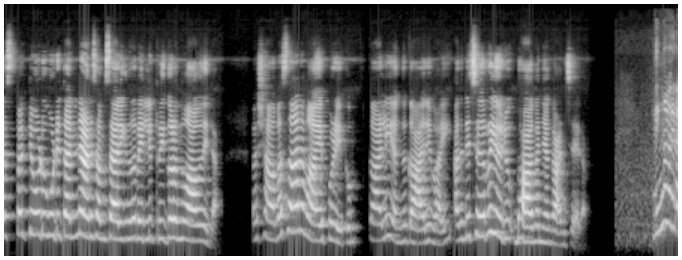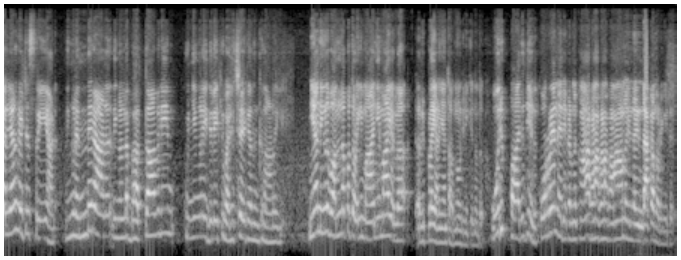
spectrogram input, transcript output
റെസ്പെക്റ്റോട് കൂടി തന്നെയാണ് സംസാരിക്കുന്നത്. വലിയ ട്രിഗർ ഒന്നും ആവുന്നില്ല. പക്ഷെ അവസാനമായപ്പോഴേക്കും കളി അങ്ങ് കാര്യമായി. അതിന്റെ ചെറിയൊരു ഭാഗം ഞാൻ കാണിച്ചു തരാം നിങ്ങൾ ഒരു കല്യാണം കഴിച്ച സ്ത്രീയാണ്. നിങ്ങൾ എന്തിനാണ് നിങ്ങളുടെ ഭർത്താവിനെയും കുഞ്ഞുങ്ങളെ ഇതിലേക്ക് വലിച്ചയക്കാൻ നിങ്ങൾക്ക് കാണില്ലേ ഞാൻ നിങ്ങൾ വന്നപ്പോൾ തുടങ്ങി മാന്യമായുള്ള റിപ്ലൈ ആണ് ഞാൻ തന്നുകൊണ്ടിരിക്കുന്നത്. ഒരു പരിധിയുണ്ട് കുറെ നേരം കിടന്ന് കാണാൻ കാണാൻ ഉണ്ടാക്കാൻ തുടങ്ങിയിട്ട്.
